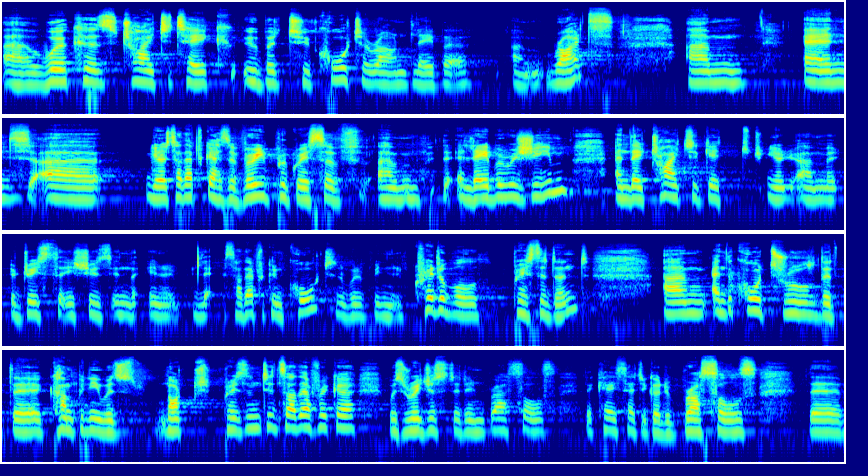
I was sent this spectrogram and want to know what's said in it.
uh, workers tried to take Uber to court around labor um, rights. Um, and uh, you know, South Africa has a very progressive um, labor regime, and they tried to get, you know, um, address the issues in, the, in a South African court, and it would have been an incredible precedent. Um, and the court ruled that the company was not present in South Africa, was registered in Brussels. The case had to go to Brussels. The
